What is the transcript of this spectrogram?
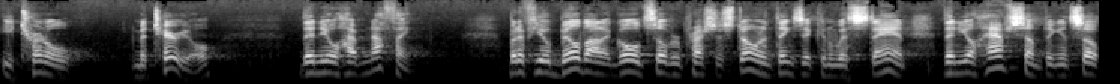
eternal material, then you'll have nothing. But if you build on it gold, silver, precious stone, and things that can withstand, then you'll have something. And so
